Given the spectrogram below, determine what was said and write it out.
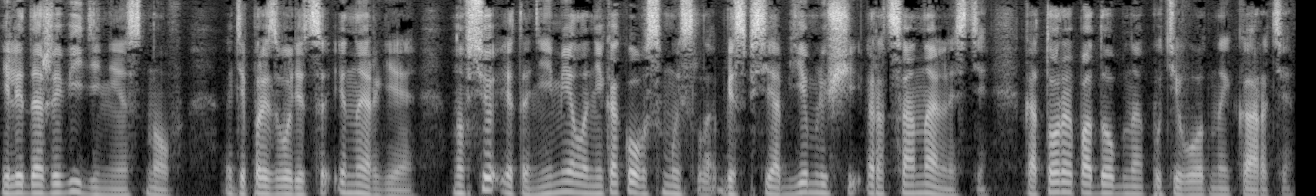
или даже видение снов, где производится энергия, но все это не имело никакого смысла без всеобъемлющей рациональности, которая подобна путеводной карте.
